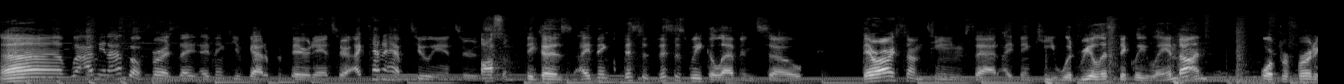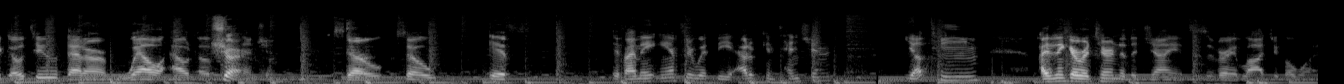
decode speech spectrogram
Uh, well, I mean, I'll go first. I, I think you've got a prepared answer. I kind of have two answers. Awesome. Because I think this is this is week eleven, so there are some teams that I think he would realistically land on or prefer to go to that are well out of sure. contention. So, so if if I may answer with the out of contention yep. team, I think a return to the Giants is a very logical one.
